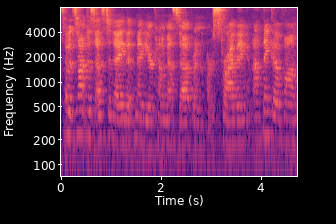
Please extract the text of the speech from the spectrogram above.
so it's not just us today that maybe are kind of messed up and are striving. I think of um,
